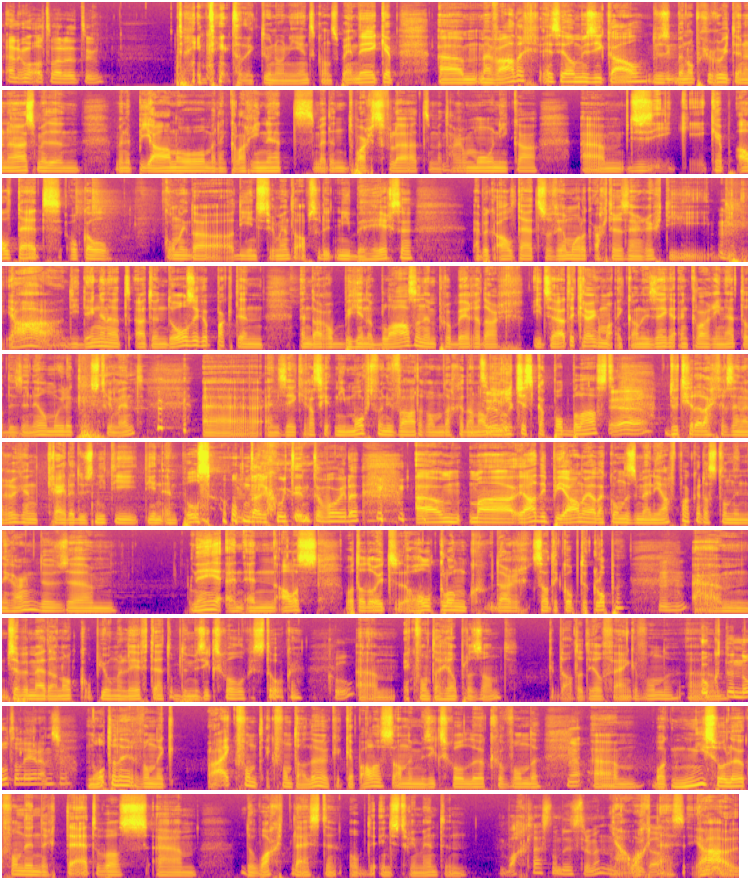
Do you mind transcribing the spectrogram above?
en hoe oud waren we toen? Dat ik toen nog niet eens kon spelen. Nee, ik heb... ehm, mijn vader is heel muzikaal, dus ik ben opgegroeid in een huis met een, met een piano, met een klarinet, met een dwarsfluit, met harmonica. Ehm, dus ik, ik heb altijd, ook al kon ik dat, die instrumenten absoluut niet beheersen, heb ik altijd zoveel mogelijk achter zijn rug die, die- ja, die dingen uit, uit hun dozen gepakt en, en daarop beginnen blazen en proberen daar iets uit te krijgen. Maar ik kan u zeggen, een klarinet, dat is een heel moeilijk instrument. Eh, en zeker als je het niet mocht van je vader, omdat je dan al die rietjes kapot blaast, Ja, doet je dat achter zijn rug en krijg je dus niet die, die een impuls om daar goed in te worden. Ehm, maar ja, die piano, ja, dat konden ze mij niet afpakken, dat stond in de gang. Dus ehm, nee, en, en alles wat dat ooit hol klonk, daar zat ik op te kloppen. Mhm. Ehm, ze hebben mij dan ook op jonge leeftijd op de muziekschool gestoken. Cool. Ehm, ik vond dat heel plezant. Ik heb dat altijd heel fijn gevonden. Ehm, Ook de noten leren en zo? notenleer vond ik... ah, ik, vond, ik vond dat leuk. Ik heb alles aan de muziekschool leuk gevonden. Ja. Wat ik niet zo leuk vond in der tijd was de wachtlijsten op de instrumenten. Wachtlijsten op de instrumenten? Ja, wachtlijsten. Ja,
